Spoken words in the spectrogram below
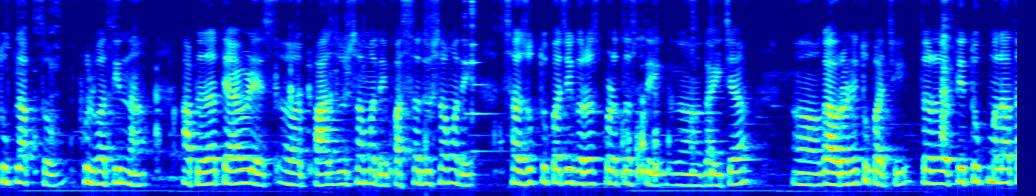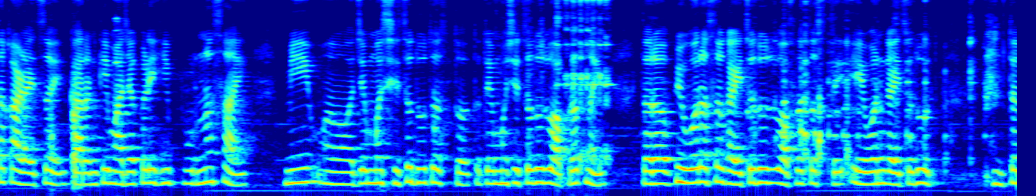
तूप लागतं फुलवातींना आपल्याला त्यावेळेस पाच दिवसामध्ये पाच सहा दिवसामध्ये साजूक तुपाची गरज पडत असते ग- गाईच्या गावरानी तुपाची. तर ते तूप मला आता काढायचं आहे कारण की माझ्याकडे ही पूर्ण साय. मी जे म्हशीचं दूध असतं तर ते म्हशीचं दूध वापरत नाही. तर प्युअर असं गाईचं दूध वापरत असते ए वन गाईचं दूध. तर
